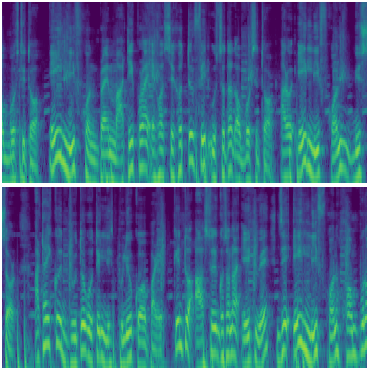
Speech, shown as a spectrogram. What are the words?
অৱস্থিত। এই লিফ্টখন প্ৰায় মাটিৰ পৰা এশ ছেসত্তৰ ফিট উচ্চতাত অৱস্থিত। আৰু এই লিফ্টখন বিশ্বৰ আটাইতকৈ দ্ৰুত গতিৰ লিফ্ট বুলিও ক'ব পাৰি। কিন্তু আচৰিত ঘটনা এইটোৱে যে এই লিফ্টখন সম্পূৰ্ণ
